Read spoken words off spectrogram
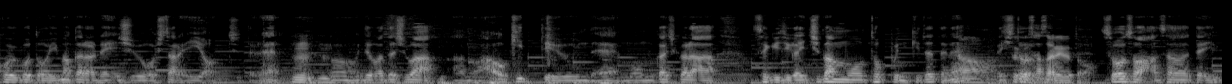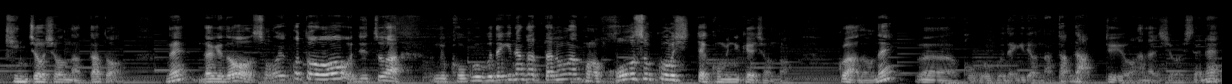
こういうことを今から練習をしたらいいよって言ってね、うんうん。うん、で私はあの青木っていうんでもう昔から関地が一番もうトップに来ててね人人が刺されると。そうそう、刺されて緊張症になったと。ね。だけど、そういうことを実は克服できなかったのが、この法則を知ってコミュニケーションの、これあのね、うん、克服できるようになったんだっていうお話をしてね。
